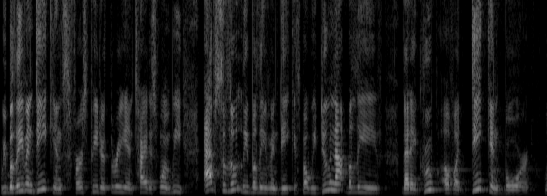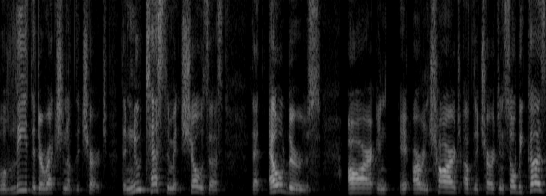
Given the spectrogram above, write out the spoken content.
We believe in deacons, 1 Peter 3 and Titus 1. We absolutely believe in deacons, but we do not believe that a group of a deacon board will lead the direction of the church. The New Testament shows us that elders are in, are in charge of the church. And so, because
